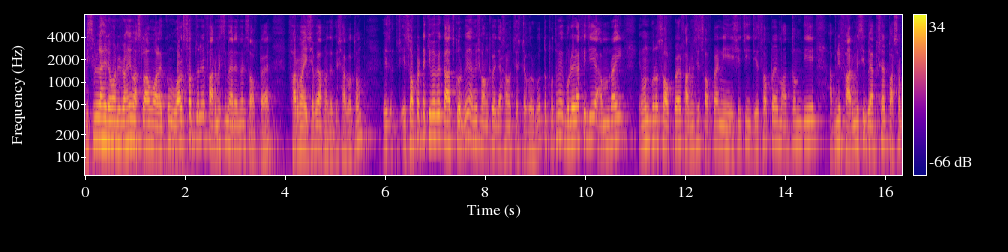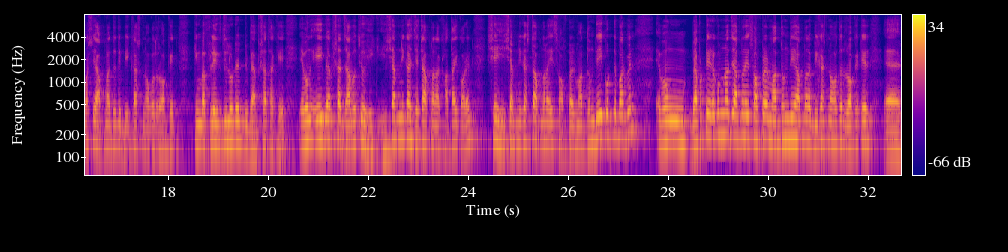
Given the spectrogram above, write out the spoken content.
বিসমুল্লাহ রহমান রহিম আসসালামু আলাইকুম। ওয়ার্ল্ড জনের ফার্মেসি ম্যানেজমেন্ট সফটওয়্যার ফার্মা হিসেবে আপনাদেরকে স্বাগতম। এই- সফটওয়্যারটা কীভাবে কাজ করবে আমি সংক্ষেপে দেখানোর চেষ্টা করব। তো প্রথমে বলে রাখি যে আমরাই এমন কোনো সফটওয়্যার ফার্মেসি সফটওয়্যার নিয়ে এসেছি, যে সফটওয়্যারের মাধ্যম দিয়ে আপনি ফার্মেসি ব্যবসার পাশাপাশি আপনার যদি বিকাশ, নগদ রকেট কিংবা ফ্লেক্সি ফ্লেক্সিলোডের ব্যবসা থাকে এবং এই ব্যবসার যাবতীয় হিসাব নিকাশ যেটা আপনারা খাতায় করেন, সেই হিসাব নিকাশটা আপনারা এই সফটওয়্যার মাধ্যম দিয়েই করতে পারবেন। এবং ব্যাপারটা এরকম না যে আপনারা এই সফটওয়্যার মাধ্যম দিয়ে আপনারা বিকাশ নগদের রকেটের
